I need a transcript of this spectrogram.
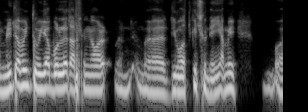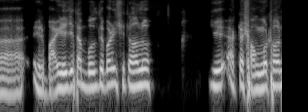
এমনিতে আমি তুমি যা বললে তার সঙ্গে আমার দ্বিমত কিছু নেই। আমি এর বাইরে যেটা বলতে পারি সেটা হলো যে একটা সংগঠন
